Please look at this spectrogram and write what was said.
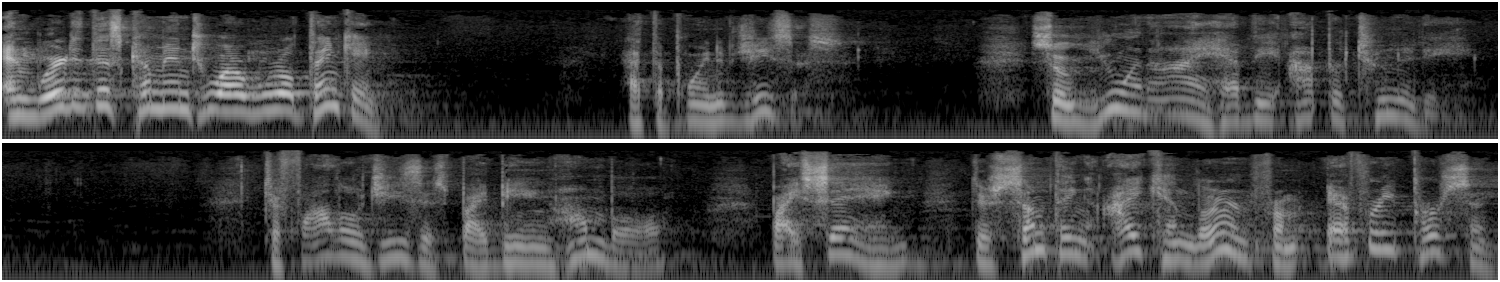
And where did this come into our world thinking? At the point of Jesus. So you and I have the opportunity to follow Jesus by being humble, by saying, There's something I can learn from every person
